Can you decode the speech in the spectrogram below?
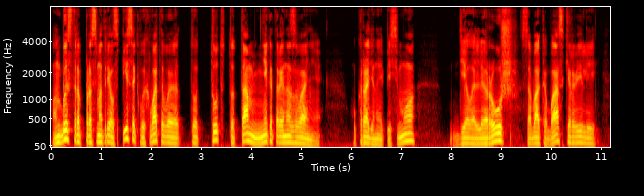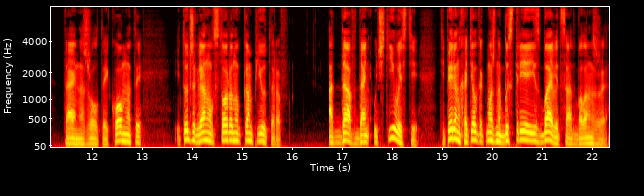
Он быстро просмотрел список, выхватывая то тут, то там некоторые названия. «Украденное письмо», «Дело Леруш», «Собака Баскервилли», «Тайна желтой комнаты» и тут же глянул в сторону компьютеров. Отдав дань учтивости, теперь он хотел как можно быстрее избавиться от Баланже.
